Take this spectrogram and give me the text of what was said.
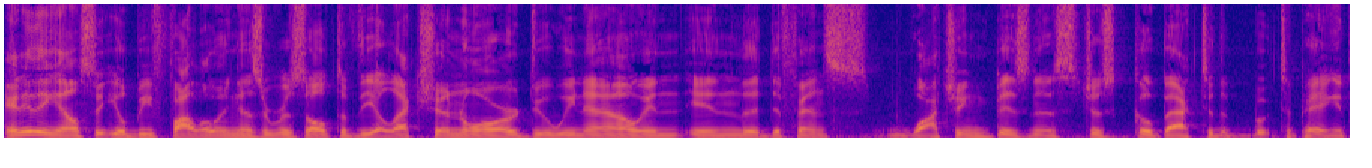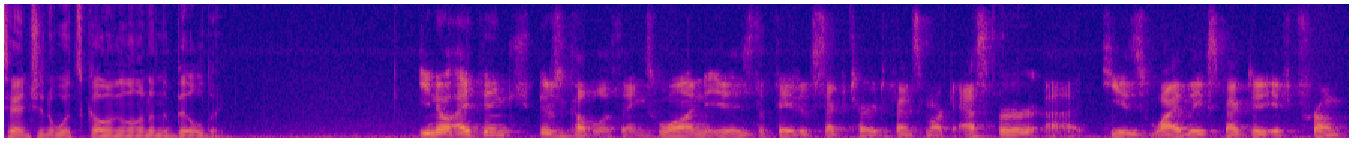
Anything else that you'll be following as a result of the election, or do we now, in, in the defense watching business, just go back to the to paying attention to what's going on in the building? You know, I think there's a couple of things. One is the fate of Secretary of Defense Mark Esper. Uh, he is widely expected, if Trump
